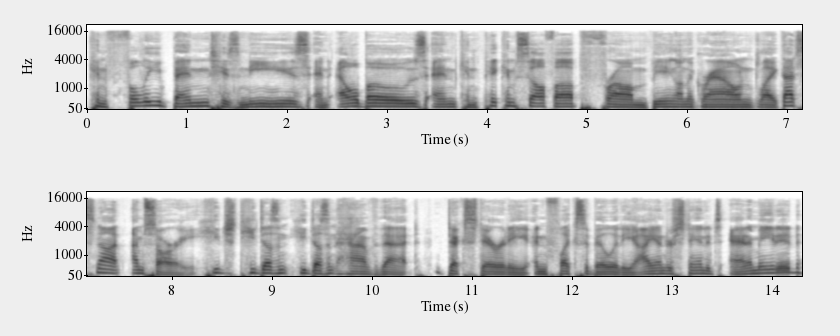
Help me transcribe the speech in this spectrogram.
can fully bend his knees and elbows and can pick himself up from being on the ground. Like that's not I'm sorry. He just he doesn't he doesn't have that dexterity and flexibility. I understand it's animated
